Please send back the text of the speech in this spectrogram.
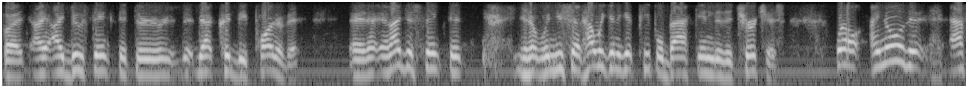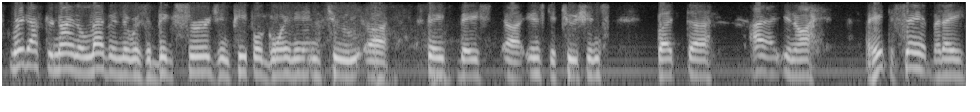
but I, I do think that there that, could be part of it. And, and I just think that, you know, when you said how are we going to get people back into the churches, well, I know that after, right after 9/11, there was a big surge in people going into uh, faith-based uh, institutions. But uh, I, you know, I, I hate to say it, but I,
